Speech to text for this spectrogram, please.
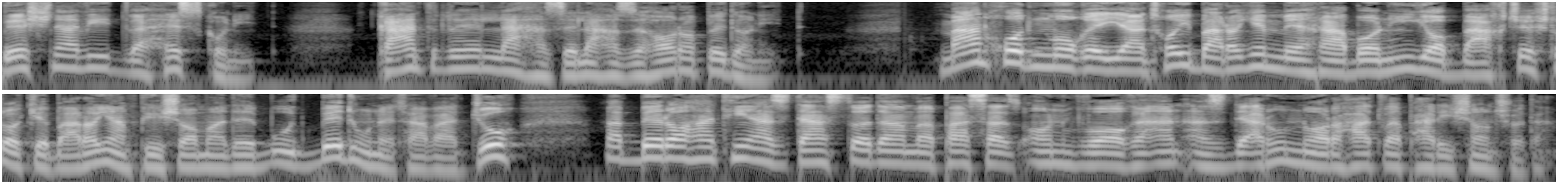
بشنوید و حس کنید. قدر لحظه لحظه ها را بدانید. من خود موقعیت هایی برای مهربانی یا بخشش را که برایم پیش آمده بود بدون توجه و براحتی از دست دادم و پس از آن واقعا از درون ناراحت و پریشان شدم.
